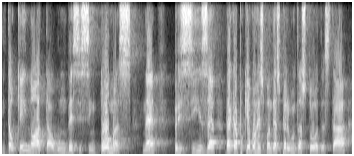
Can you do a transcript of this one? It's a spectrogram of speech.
Então, quem nota algum desses sintomas, né, precisa. Daqui a pouquinho eu vou responder as perguntas todas, tá?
